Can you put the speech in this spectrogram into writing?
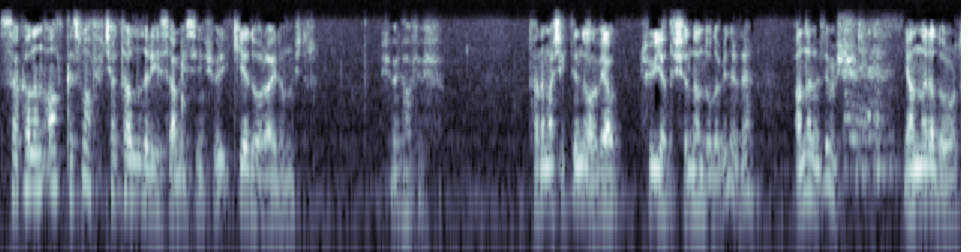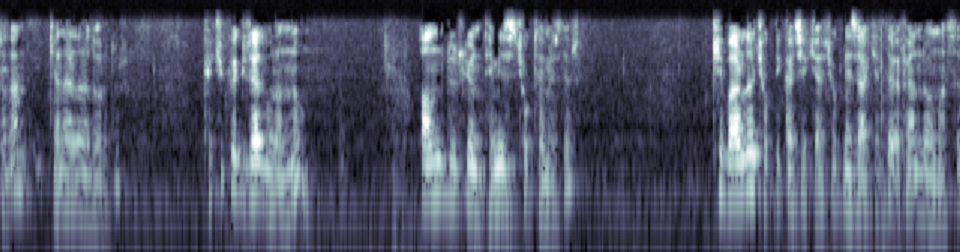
Sakalın alt kısmı hafif çatallıdır İsa Mesih'in. Şöyle ikiye doğru ayrılmıştır. Şöyle hafif. Tarama şeklinde olabilir. Ya tüy yatışından da olabilir de. Anladınız değil mi? Şu yanlara doğru ortadan, kenarlara doğrudur. Küçük ve güzel burunlu. Alnı düzgün, temiz, çok temizdir. Kibarlığı çok dikkat çeker. Çok nezaketli, efendi olması.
